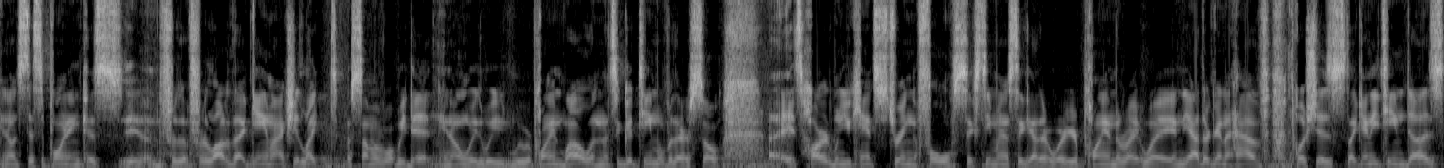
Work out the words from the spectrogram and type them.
you know, it's disappointing because you know, for the, for a lot of that game, I actually liked some of what we did. You know, we, we, we were playing well, and it's a good team over there. So uh, it's hard when you can't string a full 60 minutes together where you're playing the right way. And yeah, they're going to have pushes like any team does.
